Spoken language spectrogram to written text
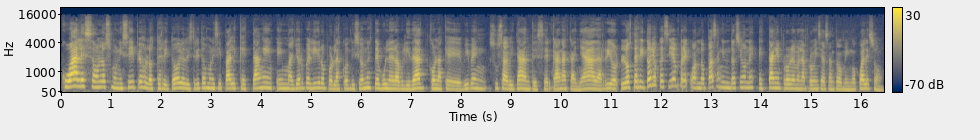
¿cuáles son los municipios o los territorios, distritos municipales que están en, en mayor peligro por las condiciones de vulnerabilidad con las que viven sus habitantes, cercana a Cañada, Río? Los territorios que siempre cuando pasan inundaciones están en problema en la provincia de Santo Domingo, ¿cuáles son?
